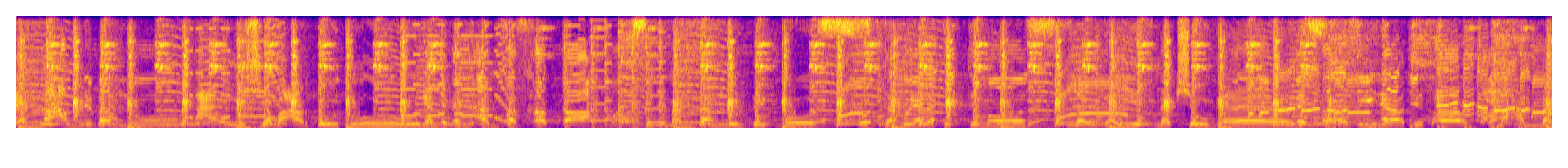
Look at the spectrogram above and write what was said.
حمل عمرو بهلول. عايش يا بعرض وطول كاتب الانفاس خط أحمر. سليمان بهلول big boss. قدامه يالا تكتم موس. لو جاي في نكش وجاز البرازيل هتتقطع محمد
